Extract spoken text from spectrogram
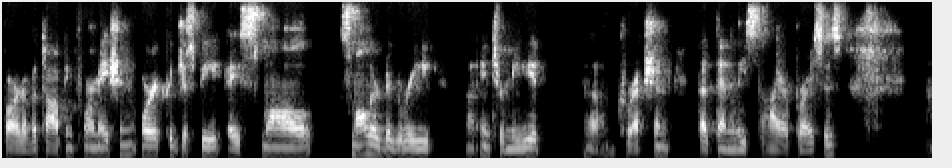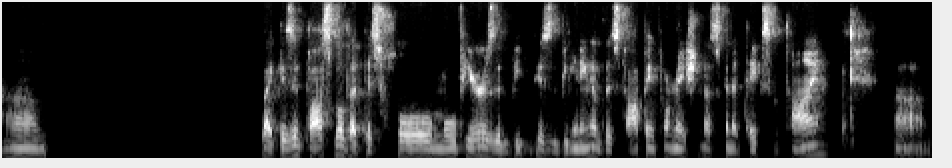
part of a topping formation, or it could just be a small, smaller degree uh, intermediate um, correction that then leads to higher prices. Um, like, is it possible that this whole move here is the is the beginning of this topping formation that's going to take some time? Um,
